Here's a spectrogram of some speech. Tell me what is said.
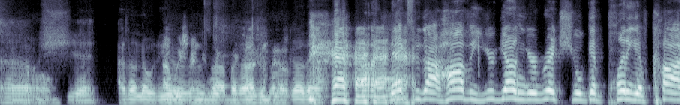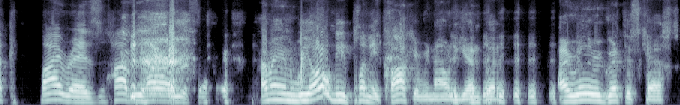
Oh, Oh. shit! I don't know what I either wish of those are, but I'm gonna go there. Uh, next, we got Javi. You're young, you're rich, you'll get plenty of cock. Bye, Rez. Javi, how are you, sir? I mean, we all need plenty of cock every now and again, but I really regret this cast.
